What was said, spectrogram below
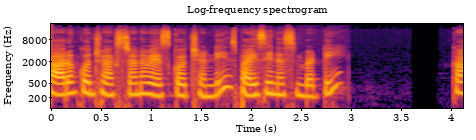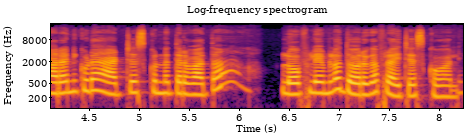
కారం కొంచెం ఎక్స్ట్రానే వేసుకోవచ్చండి స్పైసీనెస్ని బట్టి. కారాన్ని కూడా యాడ్ చేసుకున్న తర్వాత లో ఫ్లేమ్లో దోరగా ఫ్రై చేసుకోవాలి.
